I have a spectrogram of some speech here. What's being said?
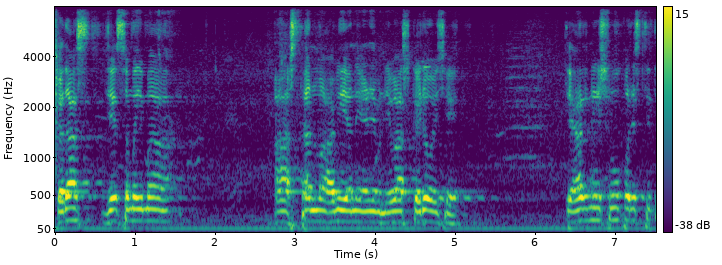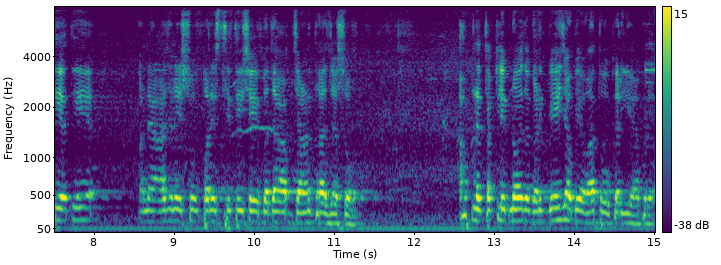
કદાચ જે સમયમાં આ સ્થાનમાં આવી અને એણે નિવાસ કર્યો હોય છે ત્યારની શું પરિસ્થિતિ હતી અને આજની શું પરિસ્થિતિ છે એ બધા આપ જાણતા જ હશો આપને તકલીફ ન હોય તો ઘડીક બેસી જાઓ, બે વાતો કરીએ આપણે.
